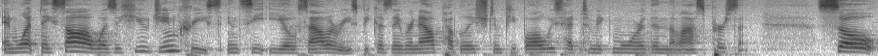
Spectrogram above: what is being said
And what they saw was a huge increase in CEO salaries because they were now published and people always had to make more than the last person. So,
